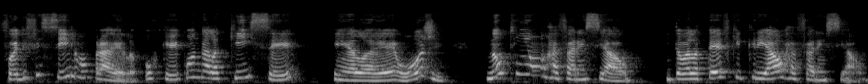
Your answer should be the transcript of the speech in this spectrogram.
foi dificílimo para ela, porque quando ela quis ser quem ela é hoje, não tinha um referencial. Então, ela teve que criar o referencial.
